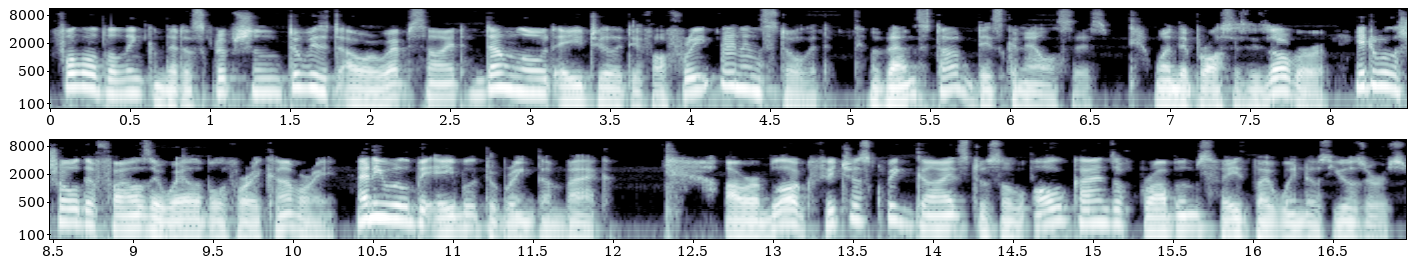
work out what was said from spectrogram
Follow the link in the description to visit our website, download a utility for free and install it. Then start disk analysis. When the process is over, it will show the files available for recovery, and you will be able to bring them back. Our blog features quick guides to solve all kinds of problems faced by Windows users.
